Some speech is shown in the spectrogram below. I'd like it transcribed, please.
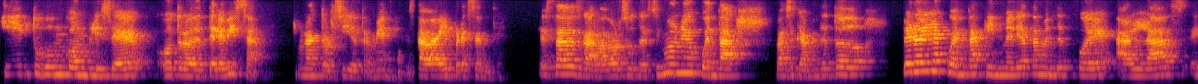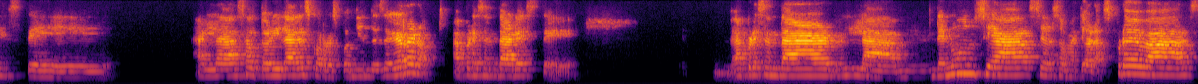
y tuvo un cómplice, otro de Televisa, un actorcillo también, estaba ahí presente. Está desgarrador su testimonio, cuenta básicamente todo, pero ella cuenta que inmediatamente fue a las, este, a las autoridades correspondientes de Guerrero a presentar, este, a presentar la denuncia, se sometió a las pruebas,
